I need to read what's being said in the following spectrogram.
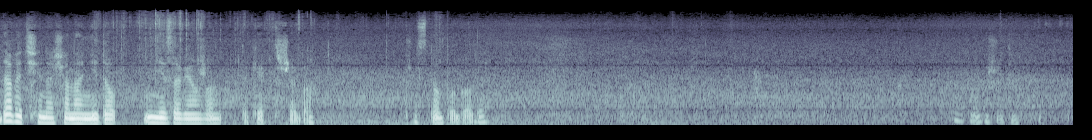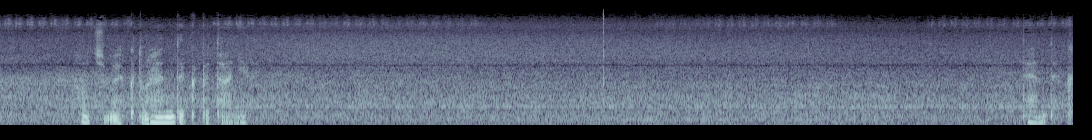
Nawet się nasiona nie, do, nie zawiążą tak jak trzeba przez tą pogodę. Dobrze, to chodźmy. Którędyk pytanie. Tędyk.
